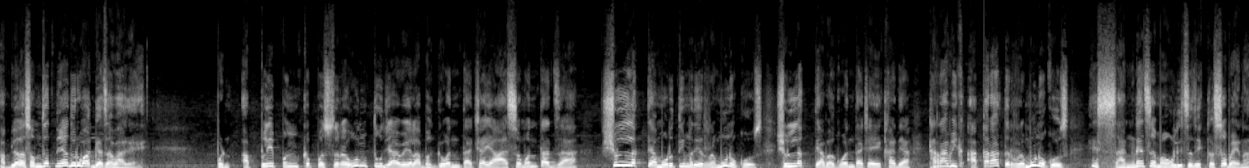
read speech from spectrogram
आपल्याला समजत नाही हा दुर्भाग्याचा भाग आहे. पण आपले पंख पसरवून तू ज्या वेळेला भगवंताच्या या आसमंतात जा शुल्लक त्या मूर्तीमध्ये रमू नकोस शुल्लक त्या भगवंताच्या एखाद्या ठराविक आकारात रमू नकोस हे सांगण्याचं माऊलीचं जे कसब आहे ना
